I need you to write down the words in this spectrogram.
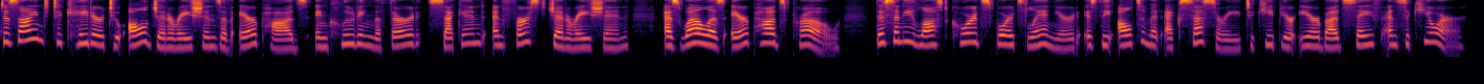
Designed to cater to all generations of AirPods, including the third, second, and first generation, as well as AirPods Pro, this anti-lost cord sports lanyard is the ultimate accessory to keep your earbuds safe and secure.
